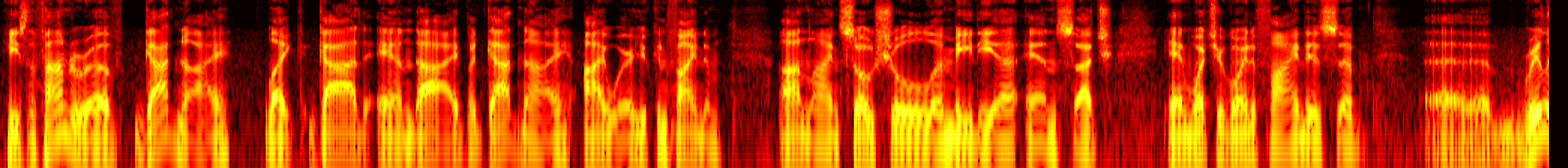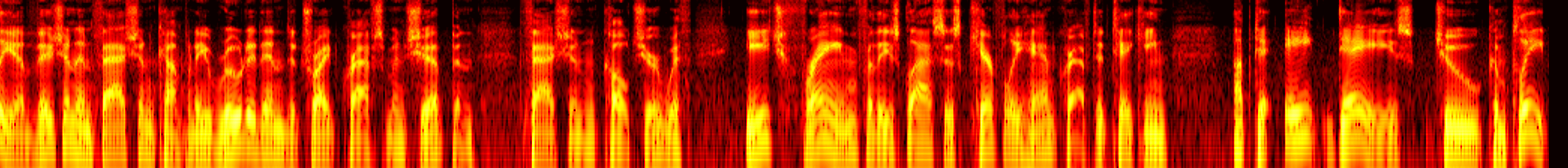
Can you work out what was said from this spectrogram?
He's the founder of Godnii, like God and I, but Godnii Eyewear. You can find him online, social uh, media, and such. And what you're going to find is uh, uh, really a vision and fashion company rooted in Detroit craftsmanship and fashion culture, with each frame for these glasses carefully handcrafted, taking up to eight days to complete.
